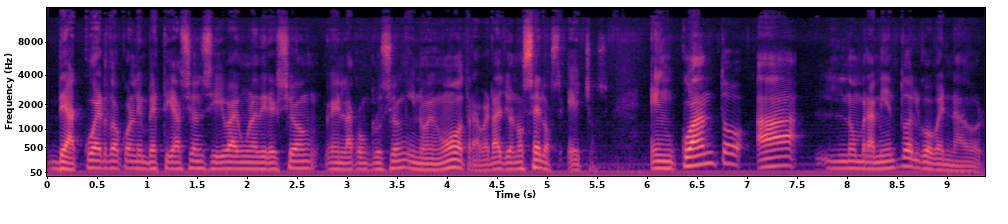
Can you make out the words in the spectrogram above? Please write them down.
de acuerdo con la investigación si iba en una dirección, en la conclusión y no en otra, ¿verdad? Yo no sé los hechos. En cuanto al nombramiento del gobernador,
